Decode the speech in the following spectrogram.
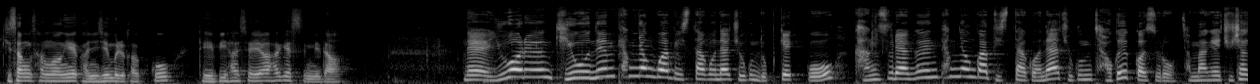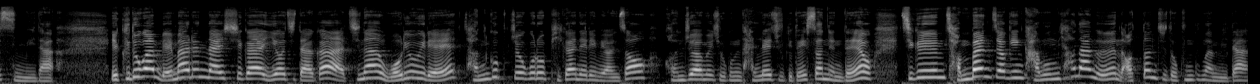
기상 상황에 관심을 갖고 대비하셔야 하겠습니다. 네, 6월은 기온은 평년과 비슷하거나 조금 높겠고 강수량은 평년과 비슷하거나 조금 적을 것으로 전망해 주셨습니다. 예, 그동안 메마른 날씨가 이어지다가 지난 월요일에 전국적으로 비가 내리면서 건조함을 조금 달래주기도 했었는데요. 지금 전반적인 가뭄 현황은 어떤지도 궁금합니다.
